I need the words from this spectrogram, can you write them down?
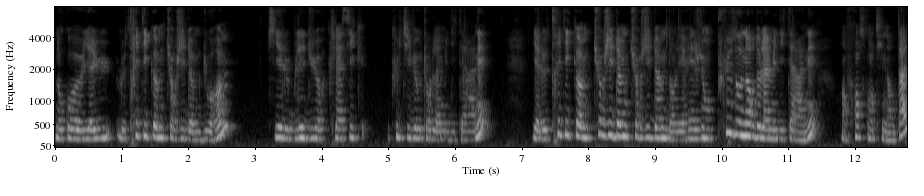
Donc euh, il y a eu le Triticum turgidum durum, qui est le blé dur classique cultivé autour de la Méditerranée. Il y a le Triticum turgidum turgidum dans les régions plus au nord de la Méditerranée, en France continentale,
